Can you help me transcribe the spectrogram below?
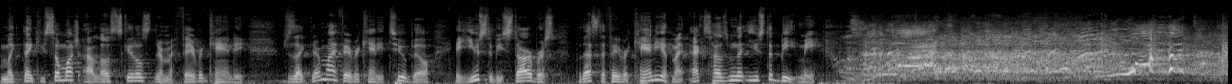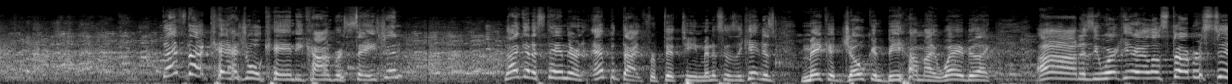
I'm like, thank you so much. I love Skittles. They're my favorite candy. She's like, they're my favorite candy too, Bill. It used to be Starburst, but that's the favorite candy of my ex husband that used to beat me. What? what? That's not casual candy conversation. Now I gotta stand there and empathize for 15 minutes because I can't just make a joke and be on my way and be like, ah, does he work here? I love Starburst too.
